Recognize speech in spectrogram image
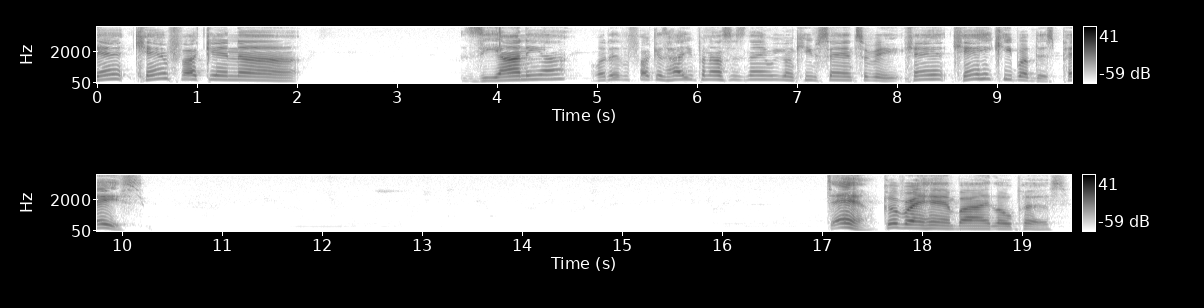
Can can fucking uh Ziania? What the fuck is how you pronounce his name? We're gonna keep saying Tariq. Can can he keep up this pace? Damn, good right hand by Lopez.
